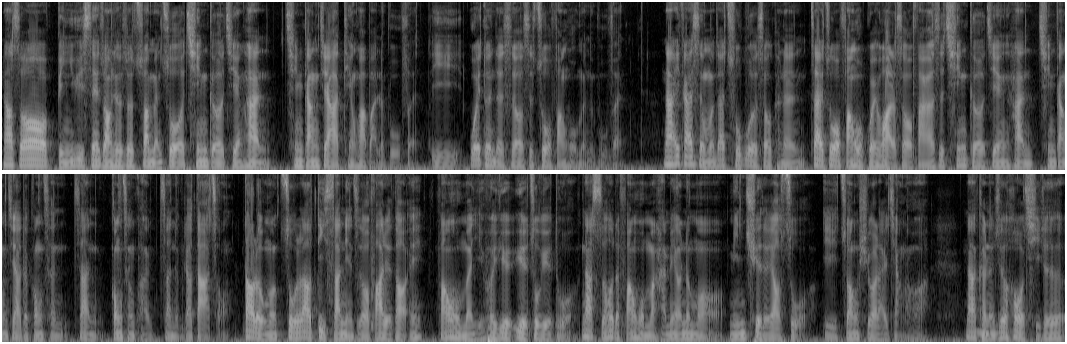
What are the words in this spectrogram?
那时候炳玉室内装修就专门做轻隔间和轻钢架天花板的部分，以威盾的时候是做防火门的部分。那一开始我们在初步的时候，可能在做防火规划的时候，反而是轻隔间和轻钢架的工程占工程款占的比较大宗。到了我们做到第三年之后，发觉到，诶，防火门也会越越做越多。那时候的防火门还没有那么明确的要做，以装修来讲的话，那可能就是后期就是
